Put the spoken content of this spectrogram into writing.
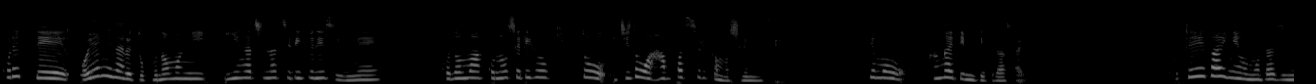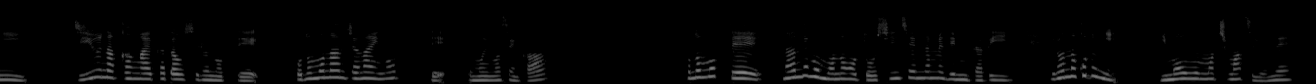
これって親になると子供に言いがちなセリフですよね。子供はこのセリフを聞くと一度は反発するかもしれません。でも考えてみてください。固定概念を持たずに自由な考え方をするのって子供なんじゃないのって思いませんか？子供って何でも物事を新鮮な目で見たり、いろんなことに疑問を持ちますよね。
